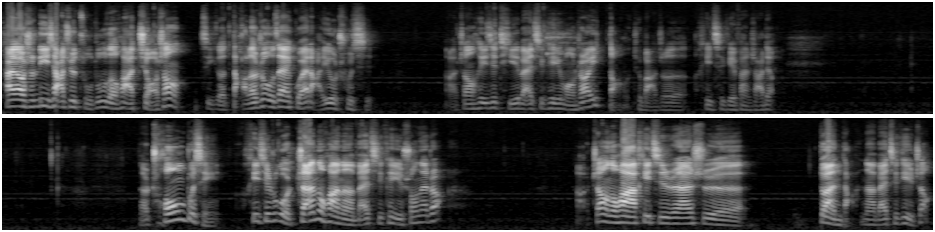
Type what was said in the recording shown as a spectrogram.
他要是立下去阻度的话，脚上这个打了之后再拐打又出棋啊。这样黑棋提，白棋可以往这儿一挡，就把这黑棋给反杀掉。那冲不行，黑棋如果粘的话呢，白棋可以双在这儿啊。这样的话，黑棋仍然是。断打，那白棋可以这样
